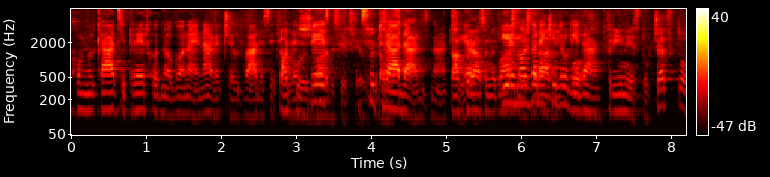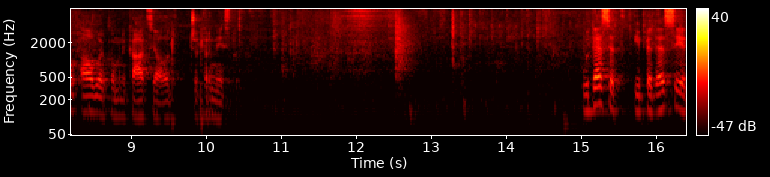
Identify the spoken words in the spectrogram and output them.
komunikaciji prethodnog, ona je naveče u 20.56. Sutra dan, znači. Tako, ja sam Ili možda neki drugi dan. 13. četvrtog, a ovo je komunikacija od 14. U 10 i 50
